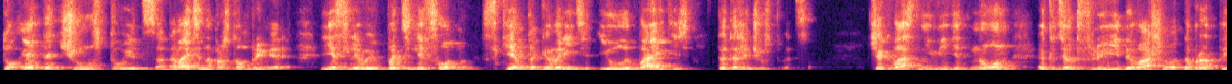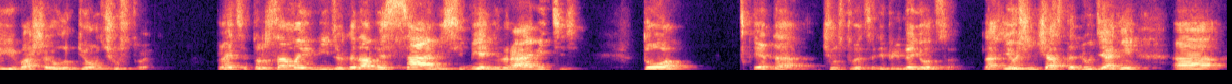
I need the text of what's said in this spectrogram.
то это чувствуется. Давайте на простом примере. Если вы по телефону с кем-то говорите и улыбаетесь, то это же чувствуется. Человек вас не видит, но он, это эти вот флюиды вашего доброты, вашей улыбки, он чувствует. Понимаете? То же самое видео. Когда вы сами себе не нравитесь, то это чувствуется и передается. Да? И очень часто люди, они а,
